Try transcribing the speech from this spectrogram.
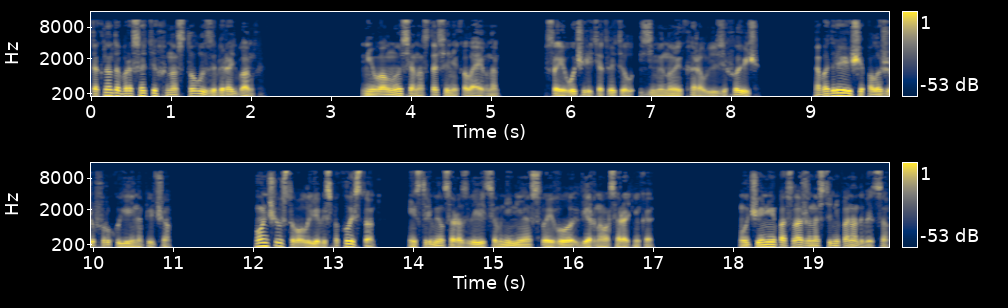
так надо бросать их на стол и забирать банк. «Не волнуйся, Анастасия Николаевна», — в свою очередь ответил Зиминой Карл Юзефович, ободряюще положив руку ей на плечо. Он чувствовал ее беспокойство и стремился развеять сомнения своего верного соратника. «Учение по слаженности не понадобится.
